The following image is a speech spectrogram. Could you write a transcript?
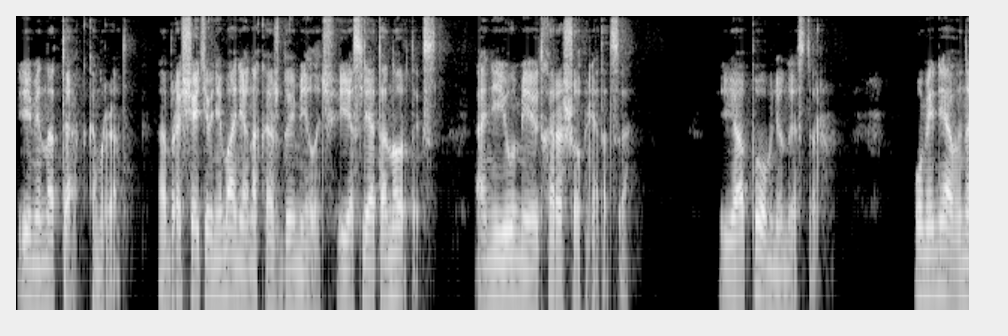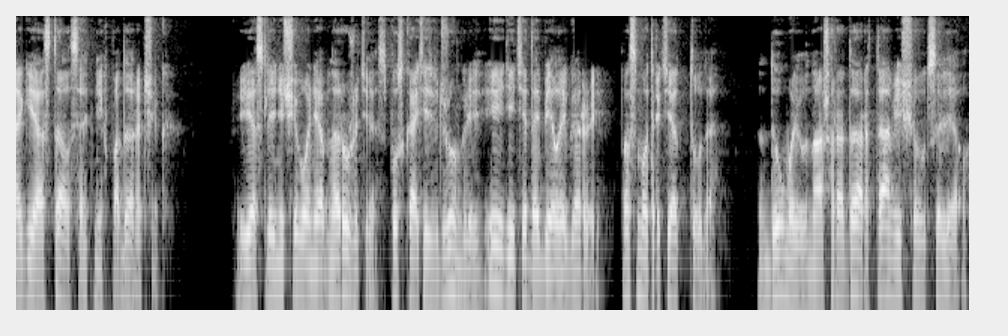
Именно так, комрад. Обращайте внимание на каждую мелочь. Если это Нортекс, они и умеют хорошо прятаться. Я помню, Нестор. У меня в ноге остался от них подарочек. Если ничего не обнаружите, спускайтесь в джунгли и идите до Белой горы. Посмотрите оттуда. Думаю, наш радар там еще уцелел.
